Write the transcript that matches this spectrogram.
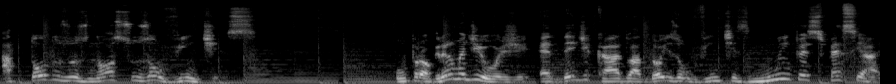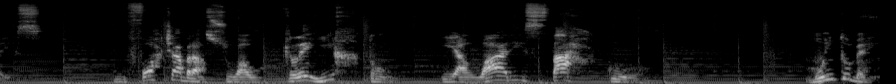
a todos os nossos ouvintes. O programa de hoje é dedicado a dois ouvintes muito especiais. Um forte abraço ao Cleirton e ao Aristarco. Muito bem,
